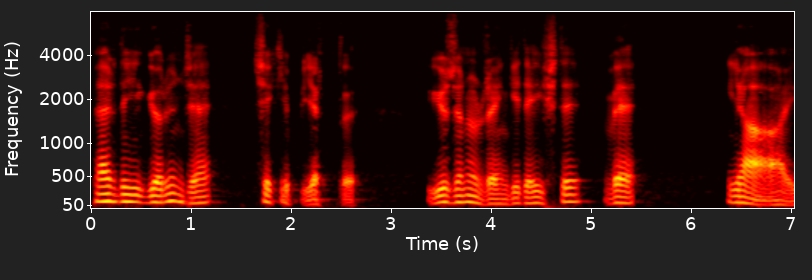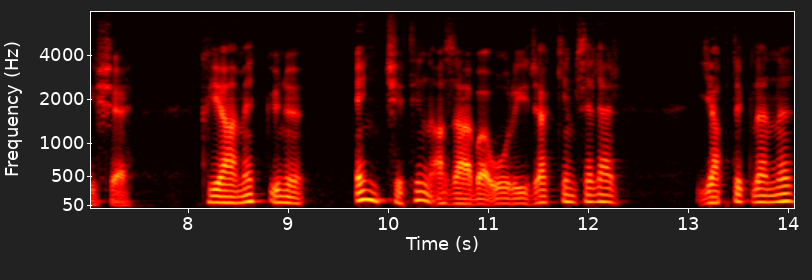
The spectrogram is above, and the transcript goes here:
perdeyi görünce çekip yırttı. Yüzünün rengi değişti ve ya Ayşe kıyamet günü en çetin azaba uğrayacak kimseler yaptıklarını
